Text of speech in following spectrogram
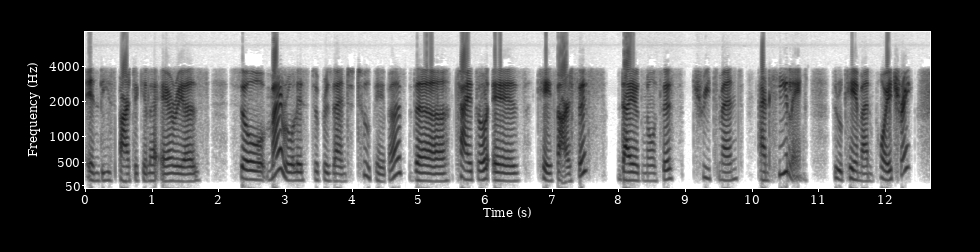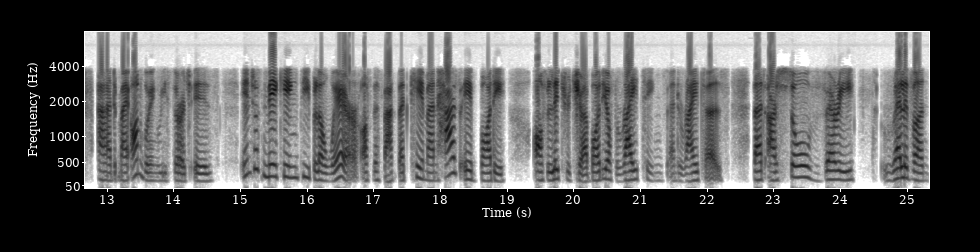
in these particular areas so my role is to present two papers. The title is Catharsis, Diagnosis, Treatment, and Healing through Cayman Poetry. And my ongoing research is in just making people aware of the fact that Cayman has a body of literature, a body of writings and writers that are so very relevant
